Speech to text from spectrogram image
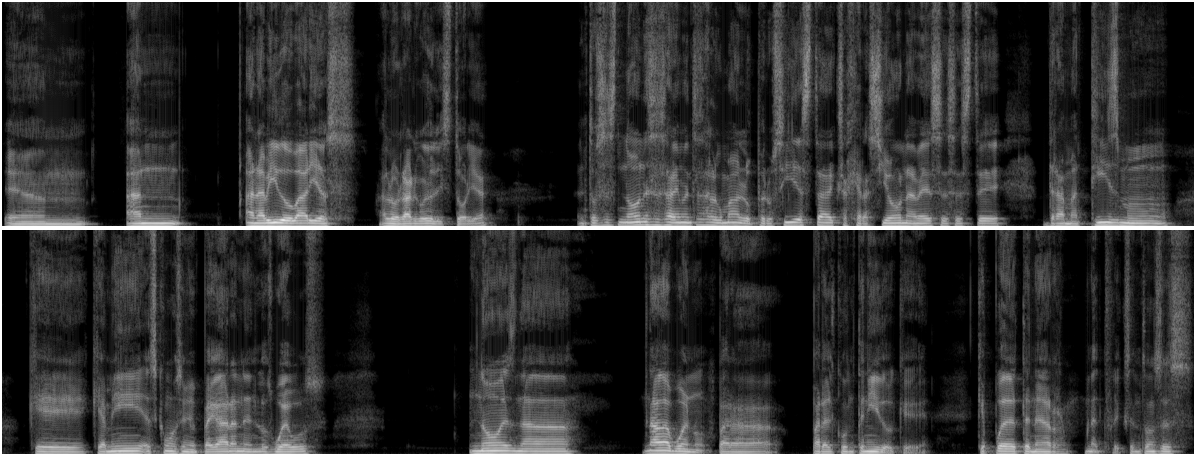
Em, han, han habido varias a lo largo de la historia. Entonces no necesariamente es algo malo, pero sí esta exageración a veces, este dramatismo que, que a mí es como si me pegaran en los huevos. No es nada, nada bueno para, para el contenido que, que puede tener Netflix. Entonces,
